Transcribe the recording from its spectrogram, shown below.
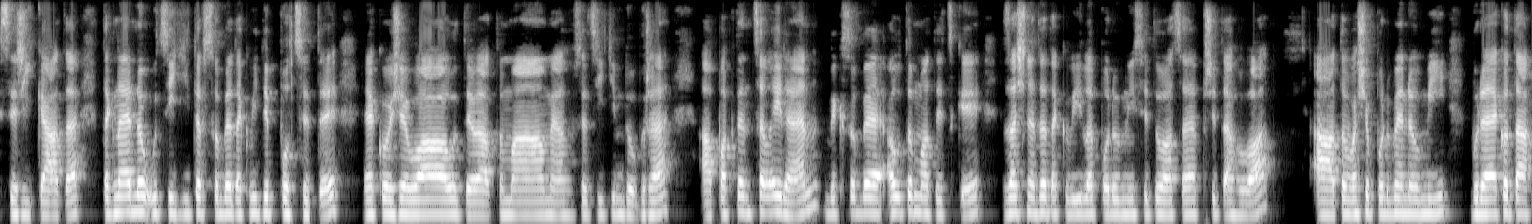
si říkáte, tak najednou ucítíte v sobě takový ty pocity, jako že wow, ty, já to mám, já se cítím dobře. A pak ten celý den vy k sobě automaticky začnete takovýhle podobné situace přitahovat. A to vaše podvědomí bude jako ta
